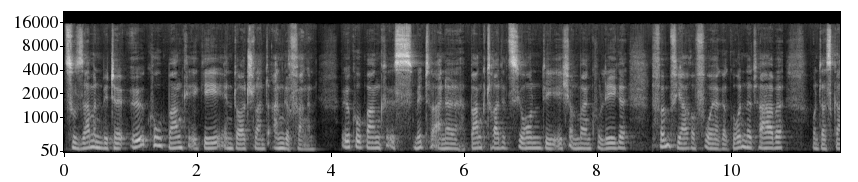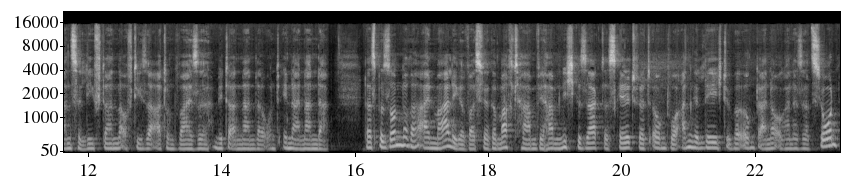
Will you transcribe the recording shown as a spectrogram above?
zusammen mit der Ökobank EG in Deutschland angefangen. Ökobank ist mit einer Banktradition, die ich und mein Kollege fünf Jahre vorher gegründet habe. Und das Ganze lief dann auf diese Art und Weise miteinander und ineinander. Das Besondere, Einmalige, was wir gemacht haben, wir haben nicht gesagt, das Geld wird irgendwo angelegt über irgendeine Organisation,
